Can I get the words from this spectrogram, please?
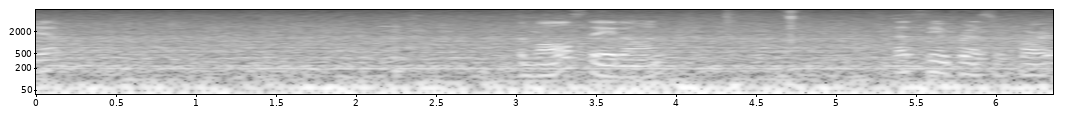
Yep. The ball stayed on. That's the impressive part.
